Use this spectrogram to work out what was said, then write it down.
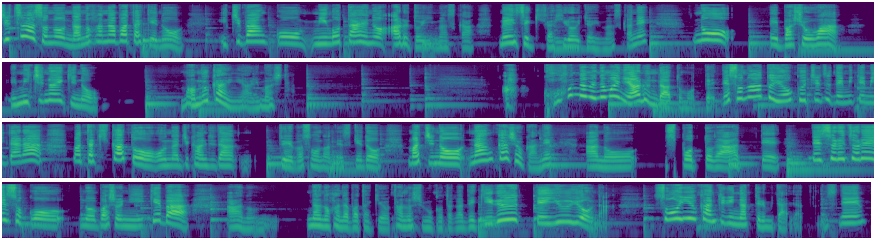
実はその菜の花畑の一番こう見応えのあると言いますか面積が広いと言いますかねの場所は道の駅の真向かいにありました。あこんな目の前にあるんだと思ってでその後よく地図で見てみたら、まあ、滝川と同じ感じだといえばそうなんですけど町の何箇所かねあのスポットがあってでそれぞれそこの場所に行けばあの菜の花畑を楽しむことができるっていうようなそういう感じになってるみたいだったんですね。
